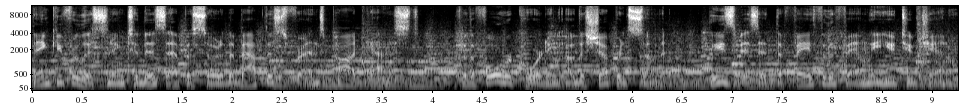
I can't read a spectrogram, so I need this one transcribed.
Thank you for listening to this episode of the Baptist Friends podcast. For the full recording of the Shepherd's Summit, please visit the Faith for the Family YouTube channel.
